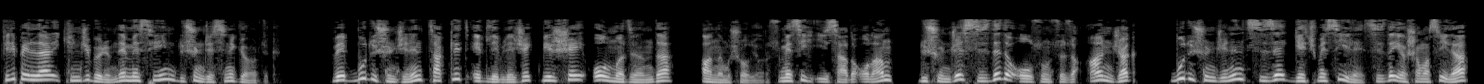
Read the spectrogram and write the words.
Filipeliler 2. bölümde Mesih'in düşüncesini gördük ve bu düşüncenin taklit edilebilecek bir şey olmadığını da anlamış oluyoruz. Mesih İsa'da olan düşünce sizde de olsun sözü ancak bu düşüncenin size geçmesiyle, sizde yaşamasıyla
